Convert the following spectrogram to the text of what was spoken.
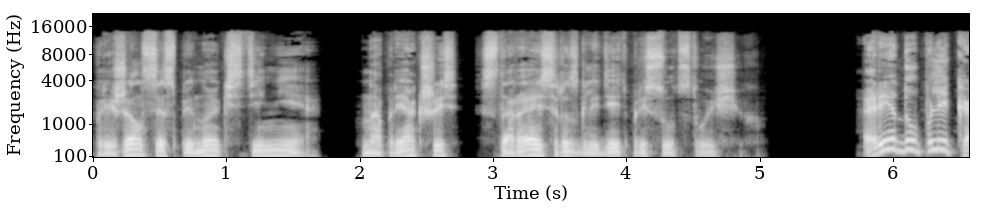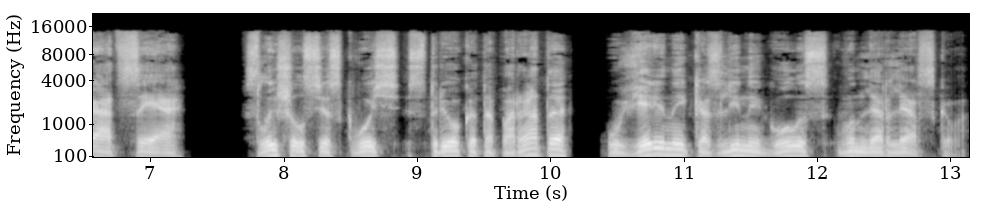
Прижался спиной к стене, напрягшись, стараясь разглядеть присутствующих. «Редупликация!» — слышался сквозь стрекот аппарата уверенный козлиный голос Ванлярлярского.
